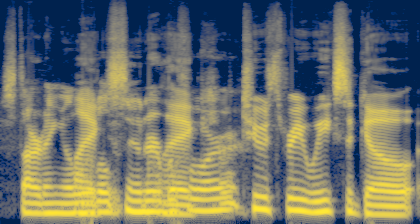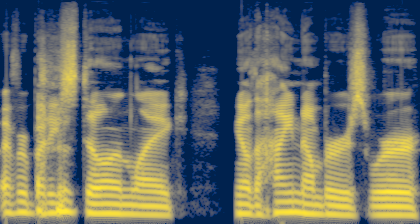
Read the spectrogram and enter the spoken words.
Starting a Like- little sooner like before. two, three weeks ago, everybody's still in like, you know, the high numbers were,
